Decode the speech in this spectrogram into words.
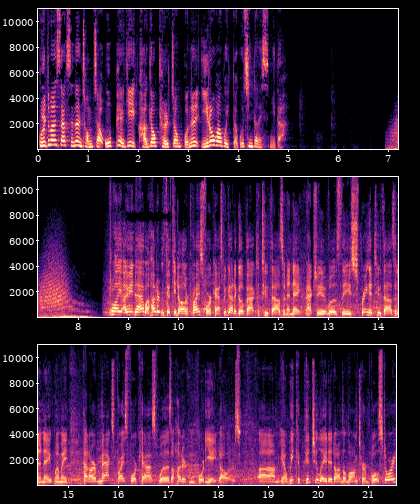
골드만삭스는 점차 오펙이 가격 결정권을 잃어가고 있다고 진단했습니다. Well, I mean, to have a $150 price forecast, we got to go back to 2008. Actually, it was the spring of 2008 when we had our max price forecast was $148. Um, you know, we capitulated on the long-term bull story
